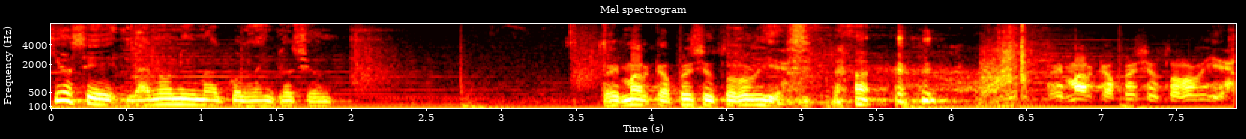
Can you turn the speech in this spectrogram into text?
¿Qué hace la anónima con la inflación? Remarca precios todos los días. Remarca precios todos los días.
